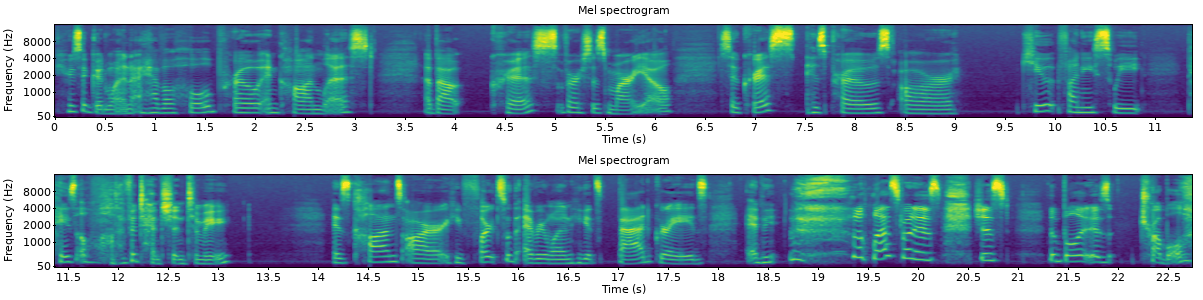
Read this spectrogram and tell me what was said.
here's a good one. I have a whole pro and con list about Chris versus Mario. So, Chris, his pros are cute, funny, sweet, pays a lot of attention to me. His cons are he flirts with everyone, he gets bad grades, and he, the last one is just the bullet is trouble.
